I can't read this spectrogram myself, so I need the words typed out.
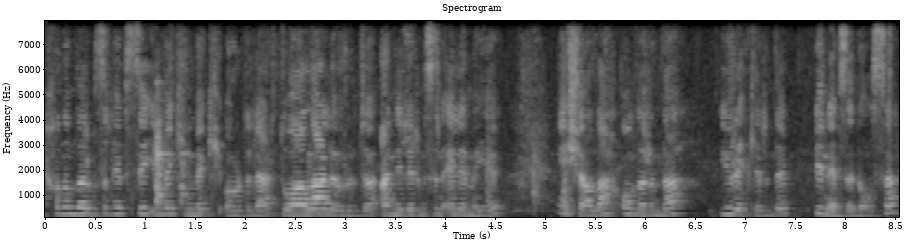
hanımlarımızın hepsi ilmek ilmek ördüler. Dualarla örüldü. Annelerimizin el emeği. İnşallah onların da yüreklerinde bir nebze de olsa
